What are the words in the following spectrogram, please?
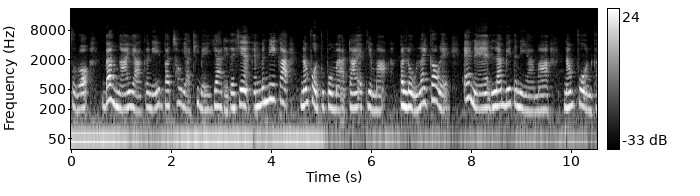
ဆိုတော့ဘတ်900ကနေဘတ်600ထိပဲရတယ်တဲ့ရှင်မနေ့ကနောက်ဖုန်သူပုံမှန်အတိုင်းအပြစ်မှပလုံလိုက်ကောက်တယ်အဲ့နဲ့လမ်းဘေးတနေရာမှာနောက်ဖုန်က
